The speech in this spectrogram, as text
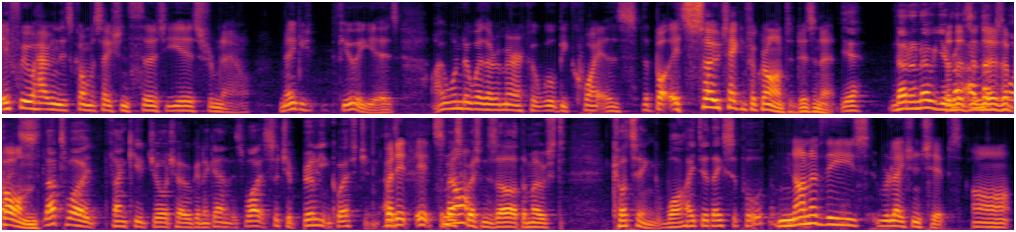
if we were having this conversation 30 years from now, maybe fewer years, I wonder whether America will be quite as the. But it's so taken for granted, isn't it? Yeah. No, no, no. You're But right. there's a- there's a bond. That's why. Thank you, George Hogan. Again, it's why it's such a brilliant question. But it- it's the best not- questions are the most cutting. Why do they support them? None of these relationships are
